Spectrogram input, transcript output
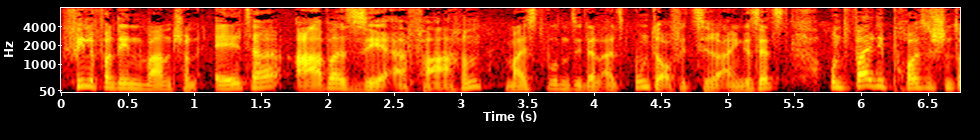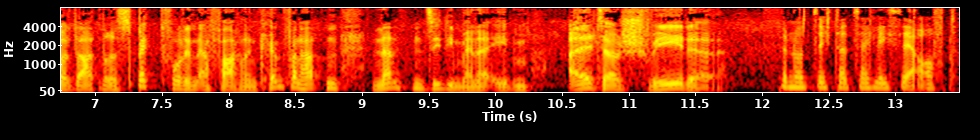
Viele von denen waren schon älter, aber sehr erfahren. Meist wurden sie dann als Unteroffiziere eingesetzt. Und weil die preußischen Soldaten Respekt vor den erfahrenen Kämpfern hatten, nannten sie die Männer eben Alter Schwede. Benutze ich tatsächlich sehr oft.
